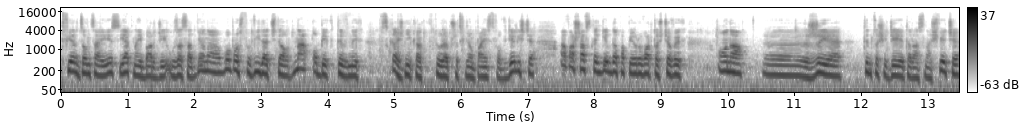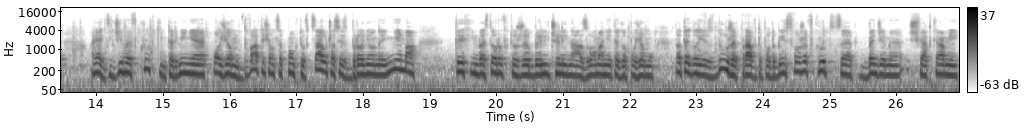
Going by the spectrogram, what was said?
twierdząca jest jak najbardziej uzasadniona. Po prostu widać to na obiektywnych wskaźnikach, które przed chwilą Państwo widzieliście, a warszawska giełda papierów wartościowych, ona e, żyje tym, co się dzieje teraz na świecie, a jak widzimy w krótkim terminie poziom 2000 punktów cały czas jest broniony, nie ma tych inwestorów, którzy by liczyli na złamanie tego poziomu, dlatego jest duże prawdopodobieństwo, że wkrótce będziemy świadkami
